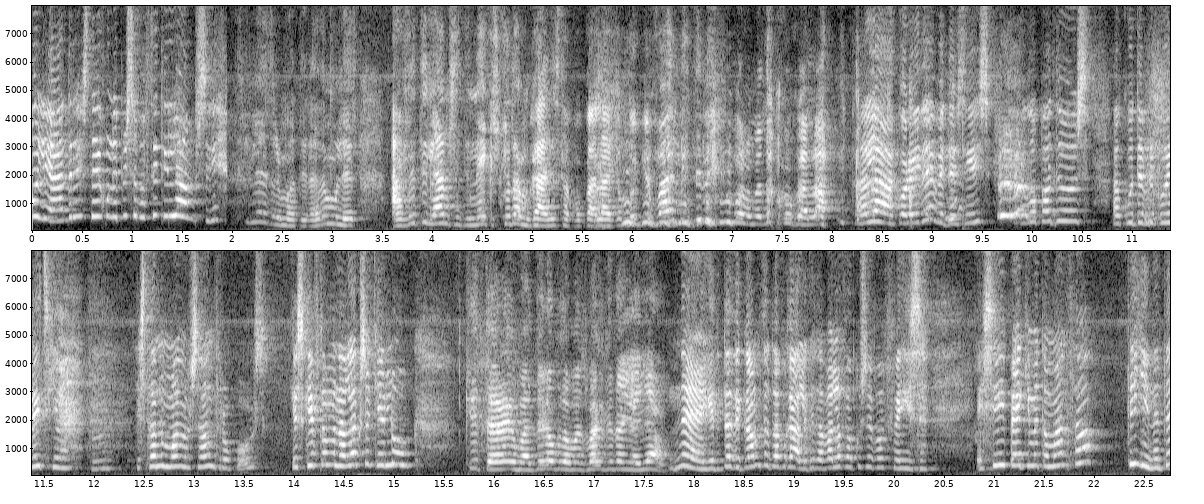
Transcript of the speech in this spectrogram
όλοι οι άντρες θα έχουν πίσω από αυτή τη λάμψη. Τι λες ρε Ματίνα, δεν μου λες. Αυτή τη λάμψη την έχεις και όταν βγάζεις τα κοκαλάκια από το κεφάλι την έχεις μόνο με τα κοκαλάκια. Καλά, κοροϊδεύετε εσείς. Εγώ πάντως, ακούτε βρε κορίτσια. Αισθάνομαι άλλος άνθρωπος. Και σκέφτομαι να αλλάξω και look. Κοίτα ρε Ματίνα που θα μας βάλει και τα γυαλιά. Ναι, γιατί τα δικά μου θα τα βγάλω και θα βάλω φακού επαφής. Εσύ, Πέγγι με το μάνθο, τι γίνεται;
